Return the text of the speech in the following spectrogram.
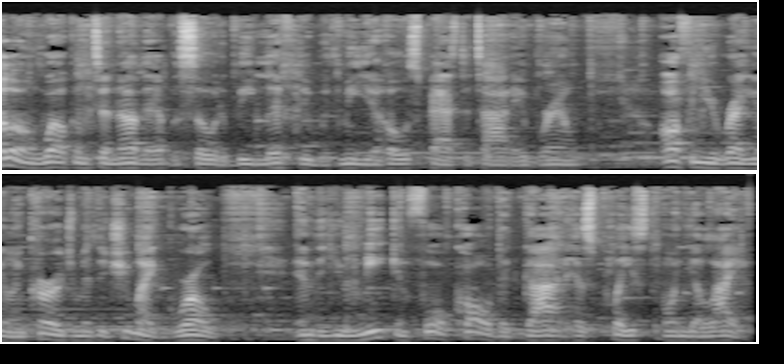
Hello and welcome to another episode of Be Lifted with me, your host, Pastor Todd A. Brown, offering you regular encouragement that you might grow in the unique and full call that God has placed on your life.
